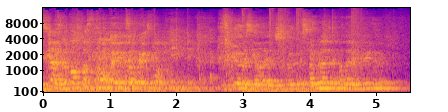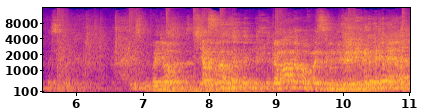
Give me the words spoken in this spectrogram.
Связка полтосского лицо исполнения. Спасибо, Стандартный подарок тренеру. Спасибо. Пойдет? Сейчас команда попросил не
